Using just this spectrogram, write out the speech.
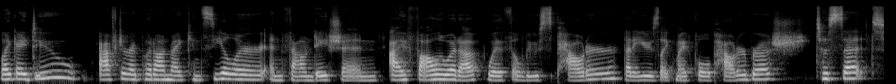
Like I do after I put on my concealer and foundation, I follow it up with a loose powder that I use like my full powder brush to set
